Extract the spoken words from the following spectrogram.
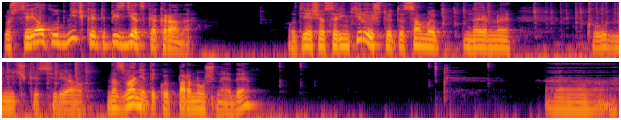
Потому что сериал «Клубничка» это пиздец как рано. Вот я сейчас ориентируюсь, что это самое, наверное, «Клубничка» сериал. Название такое порнушное, да? А...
